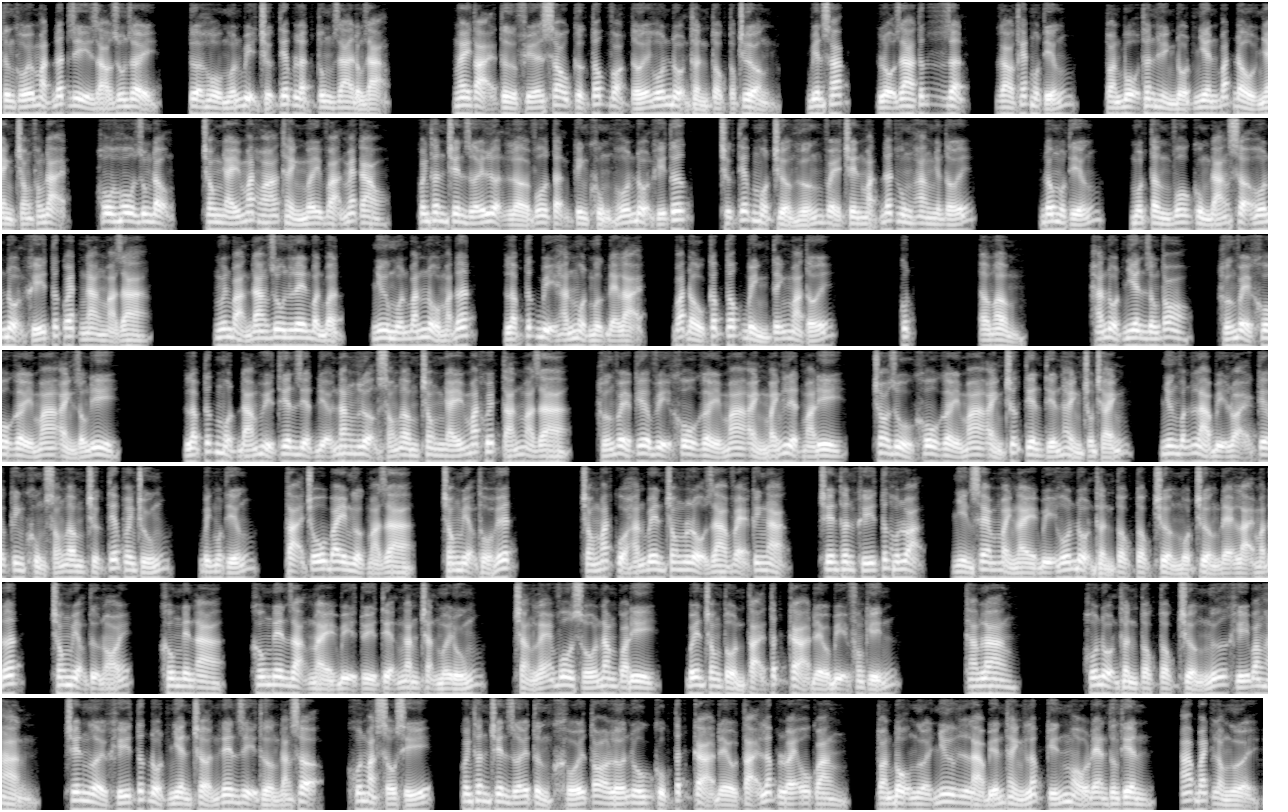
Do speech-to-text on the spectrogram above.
Từng khối mặt đất dì rào run dày tựa hồ muốn bị trực tiếp lật tung ra đồng dạng. Ngay tại từ phía sau cực tốc vọt tới hỗn độn thần tộc tộc trưởng biên sắc, lộ ra tức giận, gào thét một tiếng, toàn bộ thân hình đột nhiên bắt đầu nhanh chóng phóng đại, hô hô rung động, trong nháy mắt hóa thành mây vạn mét cao, quanh thân trên dưới lượn lờ vô tận kinh khủng hỗn độn khí tức, trực tiếp một trường hướng về trên mặt đất hung hăng nhân tới. Đông một tiếng, một tầng vô cùng đáng sợ hỗn độn khí tức quét ngang mà ra nguyên bản đang run lên bần bật như muốn bắn nổ mặt đất lập tức bị hắn một mực để lại bắt đầu cấp tốc bình tĩnh mà tới. Cút. Ầm ầm. Hắn đột nhiên giống to hướng về khô gầy ma ảnh giống đi. Lập tức một đám hủy thiên diệt địa năng lượng sóng âm trong nháy mắt huyết tán mà ra hướng về kia vị khô gầy ma ảnh mãnh liệt mà đi cho dù khô gầy ma ảnh trước tiên tiến hành trốn tránh nhưng vẫn là bị loại kia kinh khủng sóng âm trực tiếp quanh chúng bình một tiếng tại chỗ bay ngược mà ra trong miệng thổ huyết. Trong mắt của hắn bên trong lộ ra vẻ kinh ngạc trên thân khí tức hỗn loạn nhìn xem mảnh này bị hỗn độn thần tộc tộc trưởng một trưởng đệ lại mặt đất trong miệng tự nói không nên a à, không nên dạng này bị tùy tiện ngăn chặn mới đúng, chẳng lẽ vô số năm qua đi, bên trong tồn tại tất cả đều bị phong kín? Tham lang. Hỗn độn thần tộc tộc trưởng ngữ khí băng hàn, trên người khí tức đột nhiên trở nên dị thường đáng sợ, khuôn mặt xấu xí, quanh thân trên dưới từng khối to lớn u cục tất cả đều tại lấp loe ô quang, toàn bộ người như là biến thành lấp kín màu đen thương thiên, áp bách lòng người.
